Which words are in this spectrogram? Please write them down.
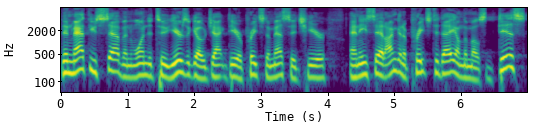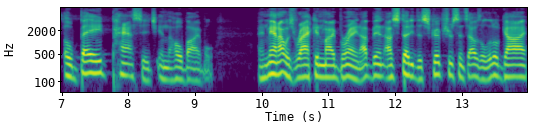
Then Matthew 7 1 to 2. Years ago, Jack Deere preached a message here, and he said, I'm going to preach today on the most disobeyed passage in the whole Bible. And man, I was racking my brain. I've been I've studied the scripture since I was a little guy,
